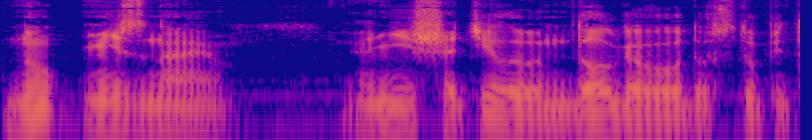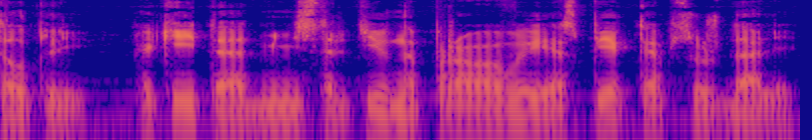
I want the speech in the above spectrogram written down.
Ну, не знаю. Они с Шатиловым долго воду в ступе толкли. Какие-то административно-правовые аспекты обсуждали.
